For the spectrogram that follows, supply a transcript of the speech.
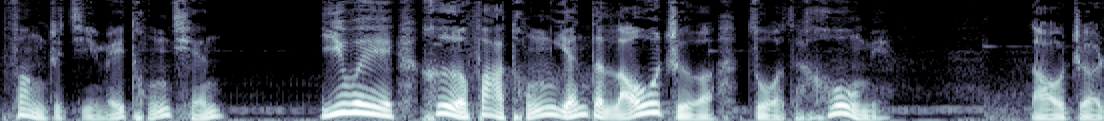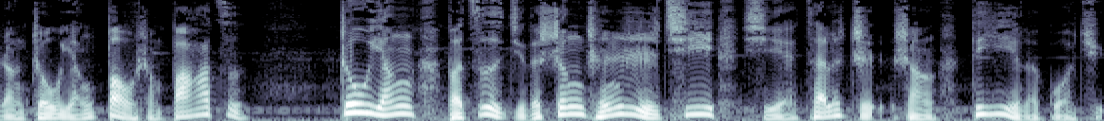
放着几枚铜钱。一位鹤发童颜的老者坐在后面，老者让周阳报上八字，周阳把自己的生辰日期写在了纸上，递了过去。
